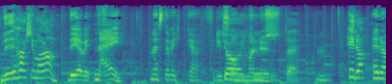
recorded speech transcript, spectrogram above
Vi hörs imorgon. Det gör vi. Nej, nästa vecka. För det är ju sommar nu. just det. Hej då. Hej då.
